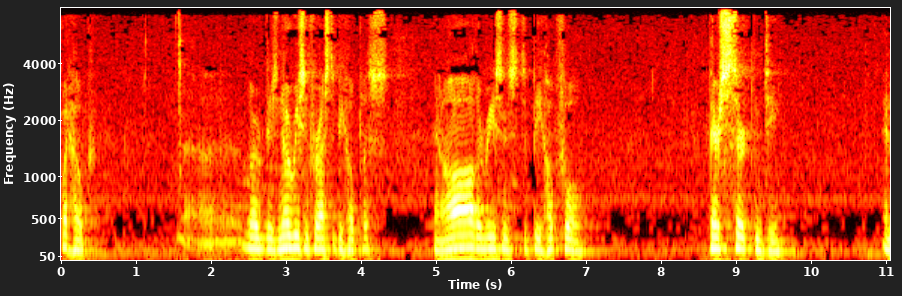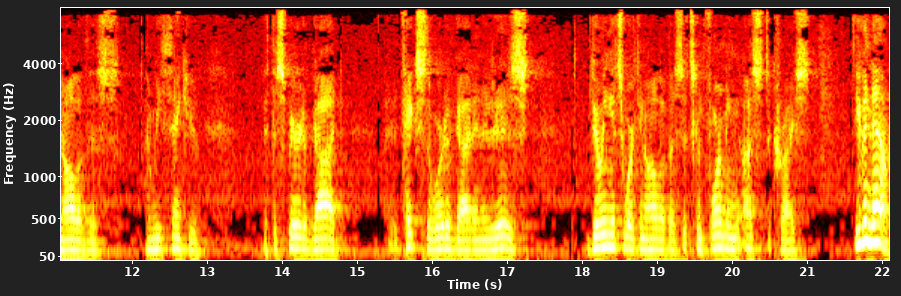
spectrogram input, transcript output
What hope? Uh, Lord, there's no reason for us to be hopeless. And all the reasons to be hopeful. There's certainty in all of this. And we thank you that the Spirit of God takes the Word of God and it is doing its work in all of us. It's conforming us to Christ. Even now,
